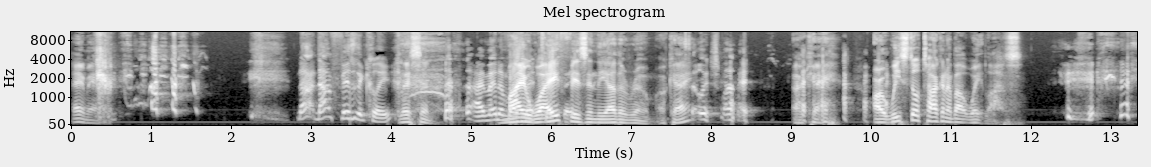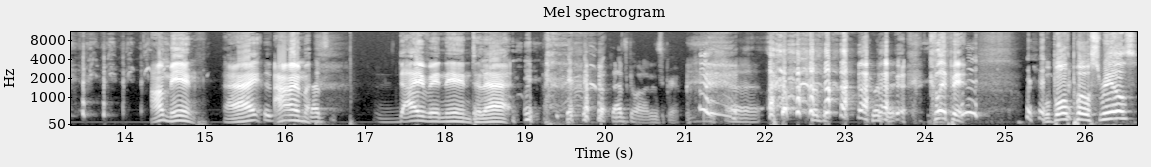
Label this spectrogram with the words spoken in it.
hey, man, Not not physically. listen. I meant a My wife thing. is in the other room. Okay. so is mine. Okay. Are we still talking about weight loss? I'm in. All right. I'm That's diving into that. that's going on Instagram. Uh, clip it. Clip it. Clip it. We'll both post reels,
